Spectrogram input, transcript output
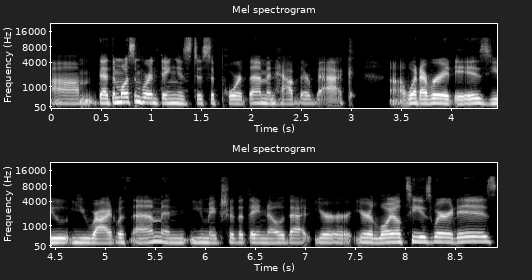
um, that the most important thing is to support them and have their back. Uh, whatever it is you you ride with them and you make sure that they know that your your loyalty is where it is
